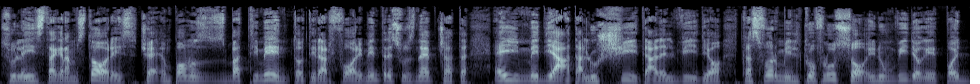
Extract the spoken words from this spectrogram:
sulle Instagram Stories, cioè è un po' uno sbattimento tirar fuori, mentre su Snapchat è immediata l'uscita del video, trasformi il tuo flusso in un video che puoi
